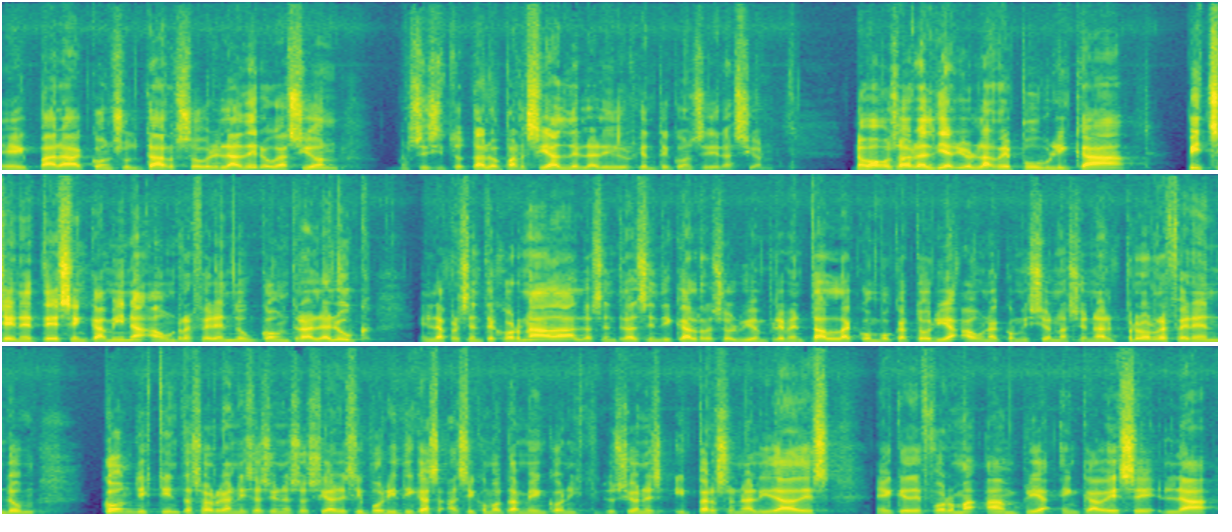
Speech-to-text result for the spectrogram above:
eh, para consultar sobre la derogación, no sé si total o parcial, de la ley de urgente consideración. Nos vamos ahora al diario La República. PIT-CNT se encamina a un referéndum contra la LUC. En la presente jornada, la Central Sindical resolvió implementar la convocatoria a una Comisión Nacional Pro Referéndum con distintas organizaciones sociales y políticas, así como también con instituciones y personalidades eh, que de forma amplia encabece la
